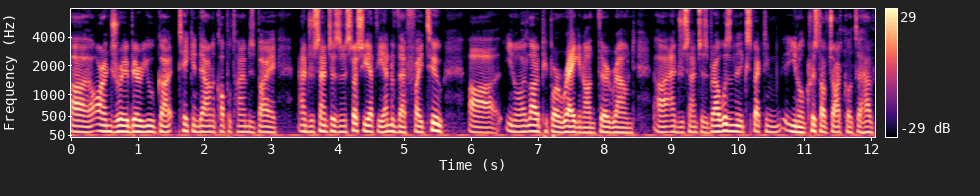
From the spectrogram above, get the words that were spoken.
uh, Andre Barriault got taken down a couple times by Andrew Sanchez, and especially at the end of that fight too. Uh, you know, a lot of people are ragging on third round uh, Andrew Sanchez, but I wasn't expecting you know Christoph Jotko to have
